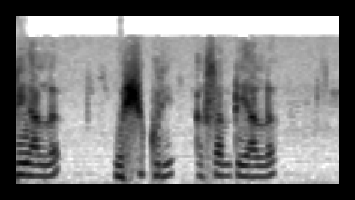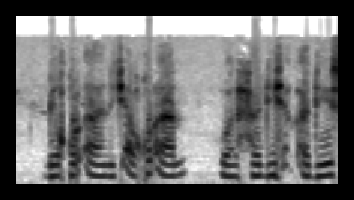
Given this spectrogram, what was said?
yàlla wa shukri ak sant yàlla bil ci al quraan wal xadiis ak hadiis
